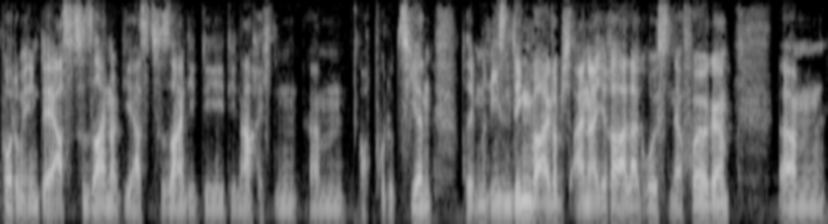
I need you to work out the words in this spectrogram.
Court, um eben der Erste zu sein oder die Erste zu sein, die die, die Nachrichten ähm, auch produzieren. Was eben ein Riesending war, glaube ich, einer ihrer allergrößten Erfolge. Ähm,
